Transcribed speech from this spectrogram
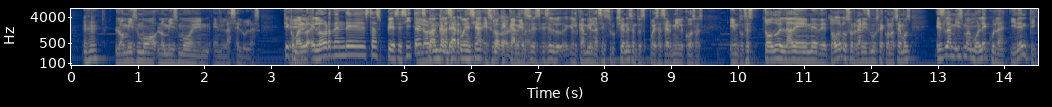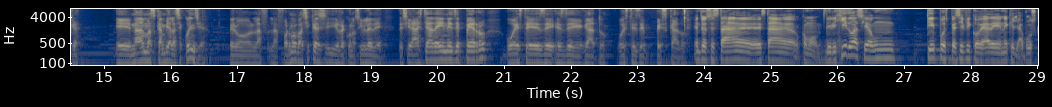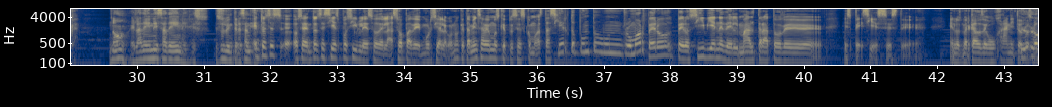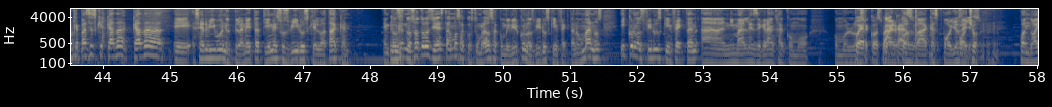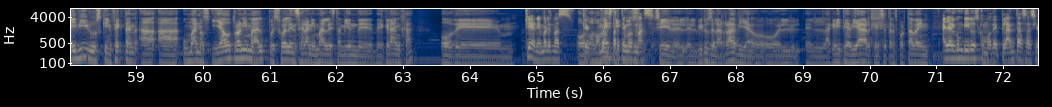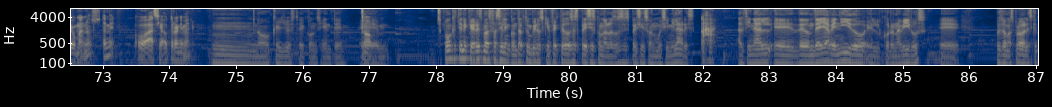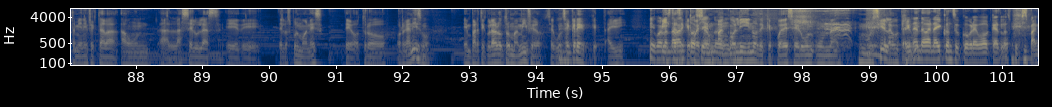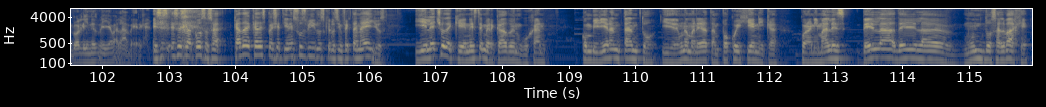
Lo mismo, lo mismo en, en las células. Sí, como Eh, el, el orden de estas piececitas el va a orden de la secuencia es lo que cambia, es, desmadre. es el, el cambio en las instrucciones, entonces puedes hacer mil cosas. Y entonces todo el ADN de todos los organismos que conocemos es la misma molécula, idéntica. Eh, nada más cambia la secuencia. Pero la, la forma básica es irreconocible de decir, ah, este ADN es de perro, o este es de, es de gato, o este es de pescado. Entonces está, está como dirigido hacia un tipo específico de ADN que ya busca. No, el ADN es ADN, es- eso es lo interesante. Entonces, eh, o sea, entonces sí es posible eso de la sopa de murciélago, ¿no? Que también sabemos que pues es como hasta cierto punto un rumor, pero, pero sí viene del maltrato de especies, este, en los mercados de Wuhan y todo Lo, eso. lo que pasa es que cada, cada eh, ser vivo en el planeta tiene sus virus que lo atacan. Entonces nosotros ya estamos acostumbrados a convivir con los virus que infectan a humanos y con los virus que infectan a animales de granja como, como los Puercos, vacas, vacas, pollos. De hecho. Cuando hay virus que infectan a, a humanos y a otro animal, pues suelen ser animales también de, de granja o de... Sí, animales más O, que o domésticos. más. Sí, el, el- el virus de la rabia o, o el- el- la gripe aviar que se transportaba en... ¿Hay algún virus como de plantas hacia humanos también? ¿O hacia otro animal? Mm, no, que yo esté consciente. No. Eh, supongo que tiene que ver, es más fácil encontrarte un virus que infecte dos especies cuando las dos especies son muy similares. Ajá. Al final, eh, de donde haya venido el coronavirus, eh, pues lo más probable es que también infectaba aún a las células eh, de, de los pulmones de otro organismo, en particular otro mamífero, según se cree. que hay Igual pistas de que puede ser un pangolín o de que puede ser un, una- un murciélago. que- andaban ahí con su cubrebocas, los pinches pangolines me lleva a la verga. Esa es, esa es la cosa, o sea, cada, cada especie tiene sus virus que los infectan a ellos. Y el hecho de que en este mercado en Wuhan convivieran tanto y de una manera tan poco higiénica con animales de la, de la mundo salvaje,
